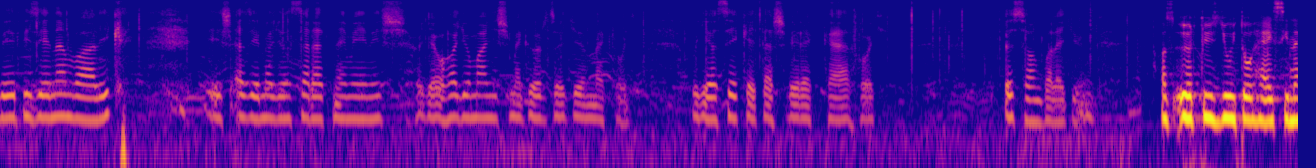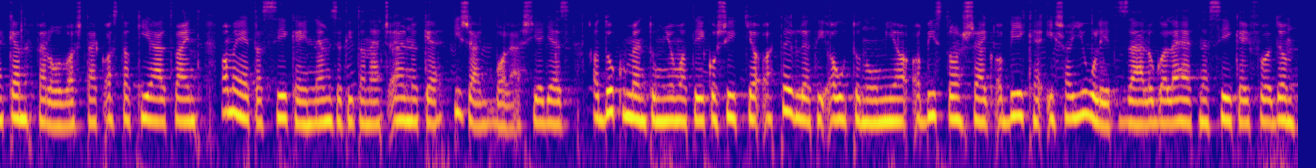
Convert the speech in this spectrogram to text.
vérvizé nem válik, és ezért nagyon szeretném én is, hogy a hagyomány is megőrződjön, meg hogy ugye a székely testvérekkel, hogy összhangba legyünk. Az őrtűzgyújtó helyszíneken felolvasták azt a kiáltványt, amelyet a Székely Nemzeti Tanács elnöke Izsák Balás jegyez. A dokumentum nyomatékosítja a területi autonómia, a biztonság, a béke és a jólét záloga lehetne Székelyföldön.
